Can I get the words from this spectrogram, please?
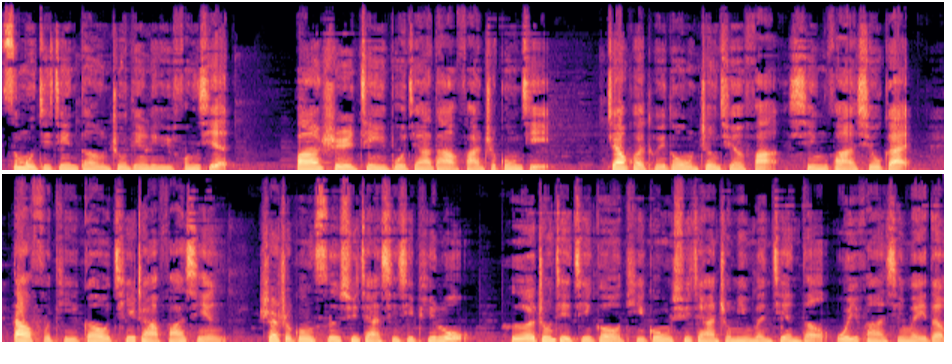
私募基金等重点领域风险。八是进一步加大法治供给，加快推动证券法、刑法修改，大幅提高欺诈发行、上市公司虚假信息披露和中介机构提供虚假证明文件等违法行为的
